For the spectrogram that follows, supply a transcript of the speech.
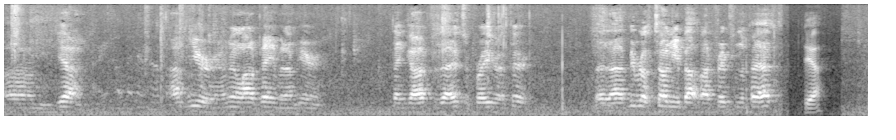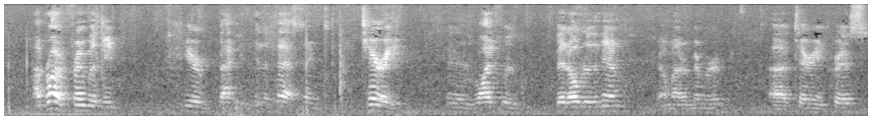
Um, yeah, I'm here. I'm in a lot of pain, but I'm here. Thank God for that. It's a praise right there. But uh, I'd be real telling you about my friend from the past. Yeah. I brought a friend with me here back in the past named Terry, and his wife was a bit older than him. Y'all might remember uh, Terry and Chris.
